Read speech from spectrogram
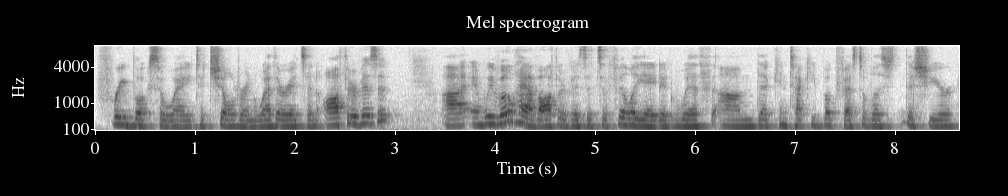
free books away to children, whether it's an author visit, uh, and we will have author visits affiliated with um, the Kentucky Book Festival this, this, year.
